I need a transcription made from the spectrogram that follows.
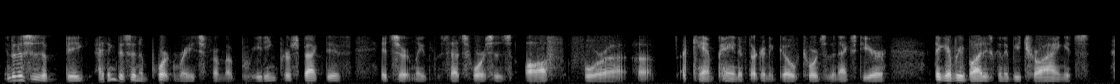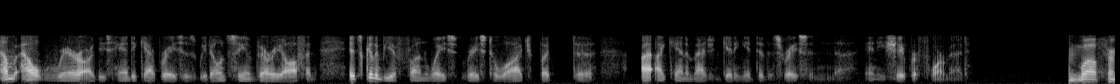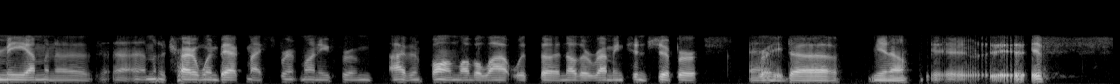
you know, this is a big. I think this is an important race from a breeding perspective. It certainly sets horses off for a, a, a campaign if they're going to go towards the next year. I think everybody's going to be trying. It's how, how rare are these handicap races? We don't see them very often. It's going to be a fun race race to watch, but uh, I, I can't imagine getting into this race in uh, any shape or format. Well, for me, I'm gonna I'm gonna try to win back my sprint money from Ivan Fall in Love a lot with uh, another Remington shipper, and right. uh, you know if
